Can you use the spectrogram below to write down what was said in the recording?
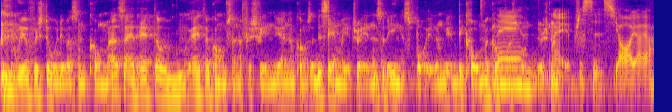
Och jag förstod ju vad som kommer. Alltså ett, ett, av, ett av kompisarna försvinner ju, en av kompisarna. Det ser man ju i trailern så det är ingen spoiler. Det kommer komma nej, spoilers. Men, nej precis. Ja, ja, ja.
